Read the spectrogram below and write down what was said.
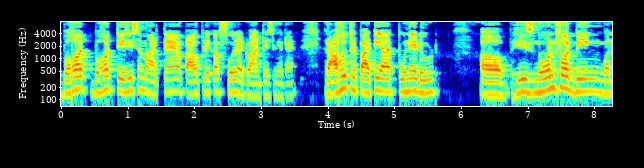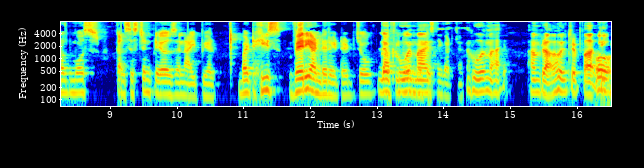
बहुत बहुत तेज़ी से मारते हैं और पावर प्ले का फुल एडवांटेज ले रहे हैं। Rahul Tripathi are Pune dude Uh, he's known for being one of the most consistent players in IPL, but he's very underrated. So Look, who am I? Who am I? I'm Rahul Tripathi. Oh.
